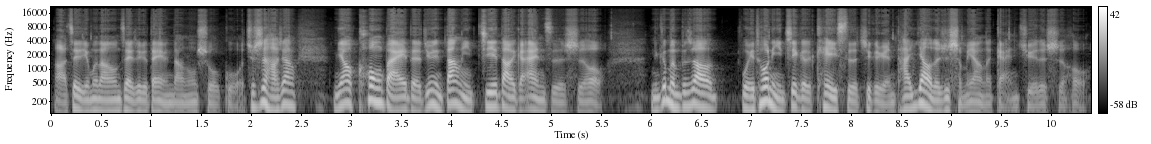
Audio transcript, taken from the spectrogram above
啊，在节目当中，在这个单元当中说过，就是好像你要空白的，就是当你接到一个案子的时候，你根本不知道委托你这个 case 的这个人他要的是什么样的感觉的时候，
